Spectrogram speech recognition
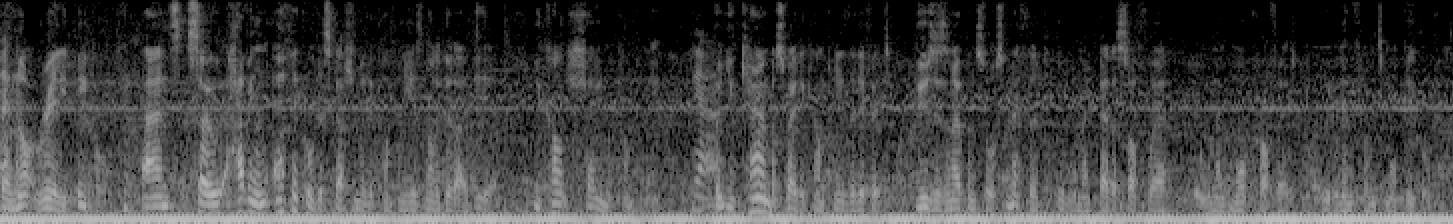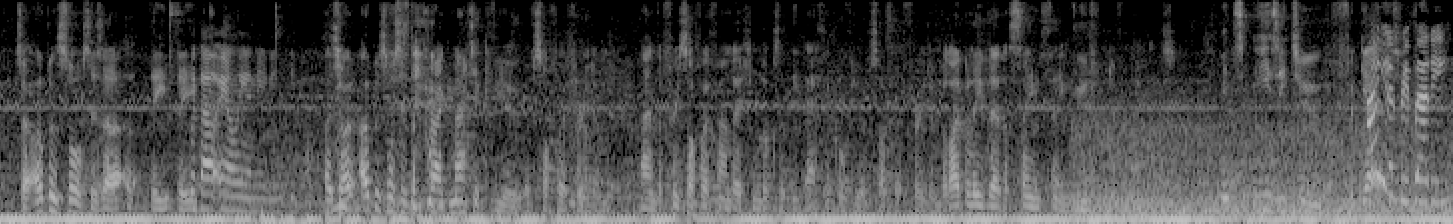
they're not really people. And so having an ethical discussion with a company is not a good idea. You can't shame a company. Yeah. But you can persuade a company that if it uses an open source method, it will make better software, it will make more profit, it will influence more people. So open source is a, the, the without alienating people. Uh, so open source is the pragmatic view of software freedom, and the Free Software Foundation looks at the ethical view of software freedom. But I believe they're the same thing viewed from different angles. It's easy to forget. Hi, everybody.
